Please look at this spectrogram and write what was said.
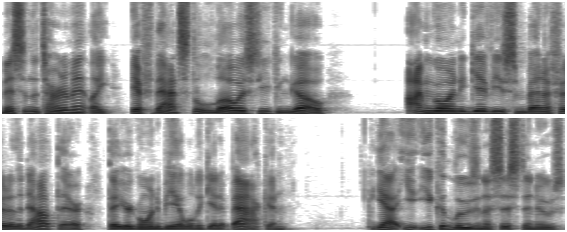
missing the tournament, like if that's the lowest you can go, I'm going to give you some benefit of the doubt there that you're going to be able to get it back. And yeah, you, you could lose an assistant who's,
